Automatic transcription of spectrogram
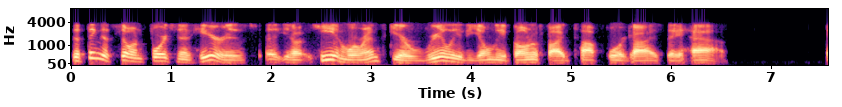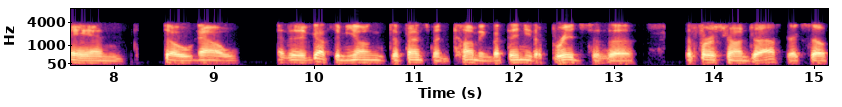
The thing that's so unfortunate here is, uh, you know, he and Werenski are really the only bona fide top four guys they have. And so now they've got some young defensemen coming, but they need a bridge to the the first round draft pick. So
